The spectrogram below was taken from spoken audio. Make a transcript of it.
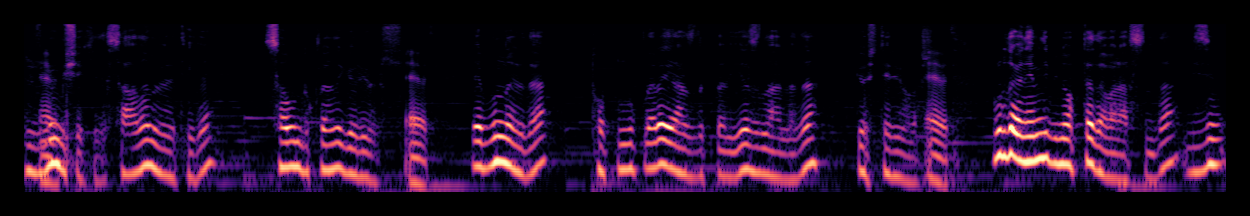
düzgün Evet. bir şekilde, sağlam öğretiyle savunduklarını görüyoruz. Evet, Ve bunları da topluluklara yazdıkları yazılarla da gösteriyorlar. evet, Burada önemli bir nokta da var aslında. Bizim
